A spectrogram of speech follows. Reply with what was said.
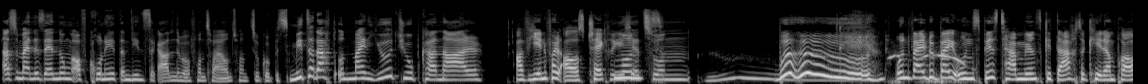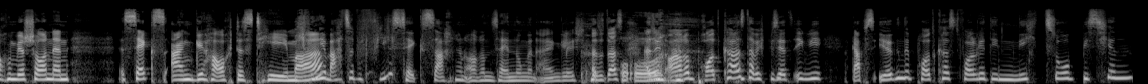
Also meine Sendung auf Krone Hit am Dienstagabend immer von 22 Uhr bis Mitternacht und mein YouTube-Kanal Auf jeden Fall auschecken. kriege ich und- jetzt so ein Wuhu. Und weil du bei uns bist, haben wir uns gedacht, okay, dann brauchen wir schon ein Sex angehauchtes Thema. Ihr macht aber viel Sexsachen in euren Sendungen eigentlich. Also das, Oh, oh. also in eurem Podcast habe ich bis jetzt irgendwie, gab es irgendeine Podcast-Folge, die nicht so ein bisschen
